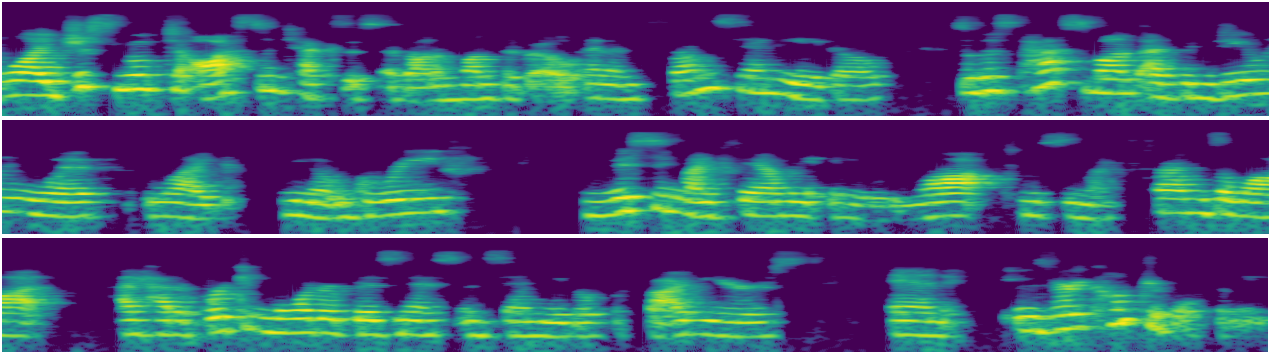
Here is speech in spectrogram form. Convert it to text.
well, I just moved to Austin, Texas about a month ago, and I'm from San Diego. So this past month, I've been dealing with like, you know, grief, missing my family a lot, missing my friends a lot. I had a brick and mortar business in San Diego for five years, and it was very comfortable for me.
